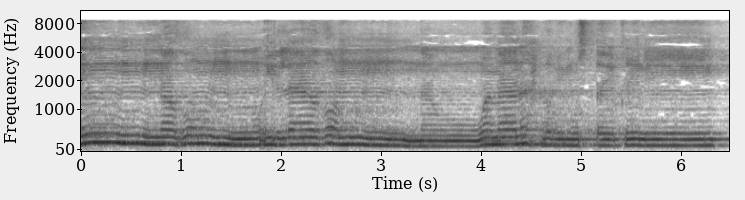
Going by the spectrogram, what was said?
إن نظن إلا ظنا وما نحن بمستيقنين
